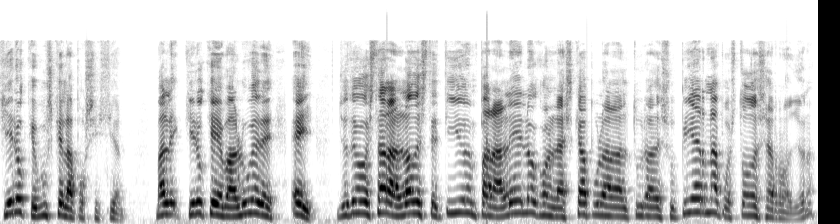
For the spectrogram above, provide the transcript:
quiero que busque la posición, ¿vale? Quiero que evalúe de, hey, yo tengo que estar al lado de este tío en paralelo con la escápula a la altura de su pierna, pues todo ese rollo, ¿no?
